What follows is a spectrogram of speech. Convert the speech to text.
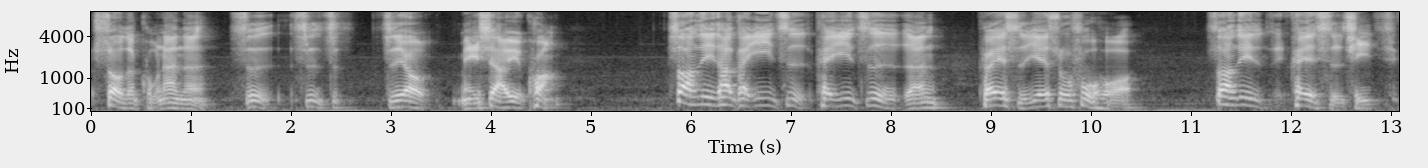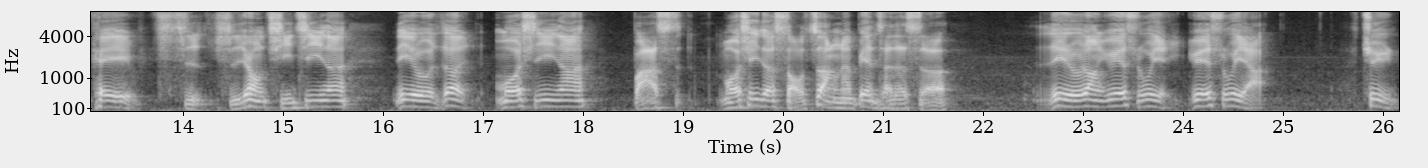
受的苦难呢，是是只只有每下愈况。上帝他可以医治，可以医治人，可以使耶稣复活。上帝可以使奇，可以使使用奇迹呢，例如这摩西呢，把摩西的手杖呢，变成了蛇，例如让约书亚约书亚去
